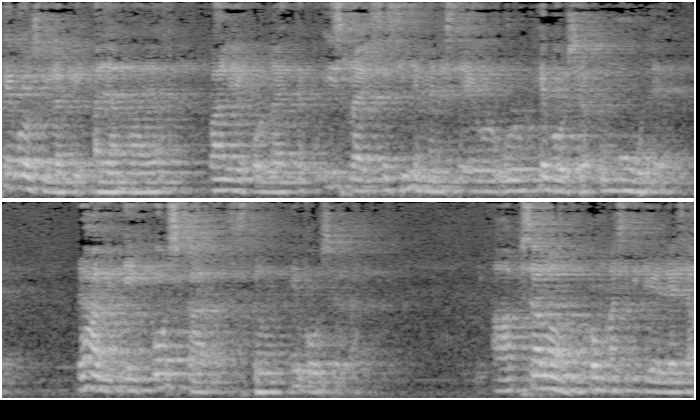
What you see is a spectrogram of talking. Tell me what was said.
hevosillakin ajamaan ja valjakolla, että kun Israelissa siihen mennessä ei ollut hevosia kuin muuten. David ei koskaan ollut hevosella. Absalom hommasi itselleensä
